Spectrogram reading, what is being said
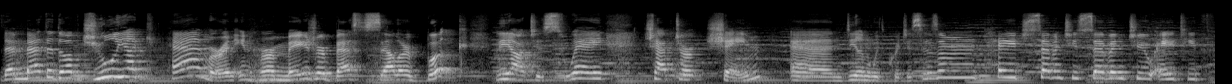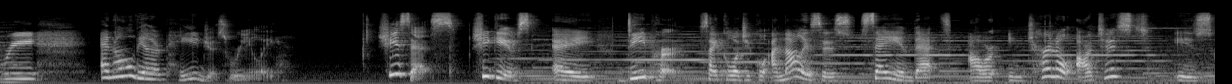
The method of Julia Cameron in her major bestseller book, The Artist's Way, chapter Shame and Dealing with Criticism, page 77 to 83, and all the other pages really. She says, she gives a deeper psychological analysis saying that our internal artist is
